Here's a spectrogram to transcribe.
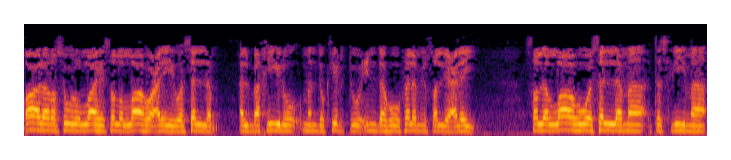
قال رسول الله صلى الله عليه وسلم البخيل من ذكرت عنده فلم يصل علي. صلى الله وسلم تسليما.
